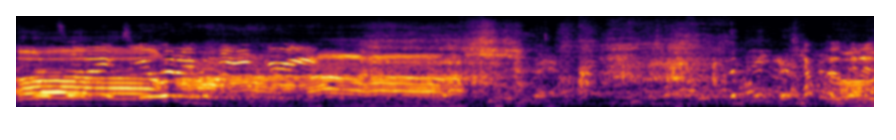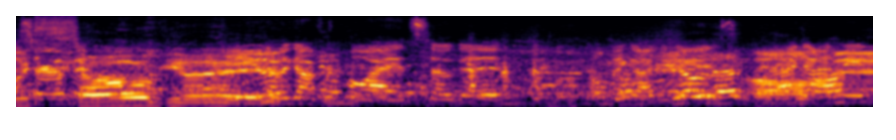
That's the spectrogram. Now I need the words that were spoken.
Oh, I do when I'm hangry. Ah. Oh, it's so good. that we got from Hawaii. It's so good. Oh my god. It goes. Oh, my dad made.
